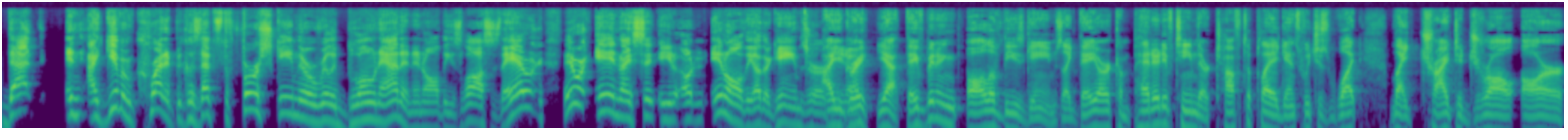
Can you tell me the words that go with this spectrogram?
That and I give them credit because that's the first game they were really blown out in in all these losses. They haven't they were in I said you know in all the other games or I you know, agree. yeah, they've been in all of these games. Like they are a competitive team. They're tough to play against, which is what like tried to draw our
